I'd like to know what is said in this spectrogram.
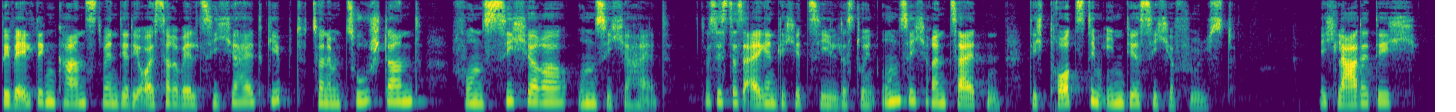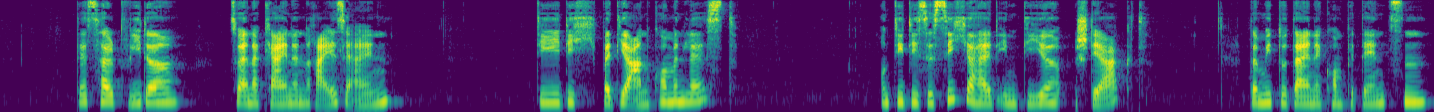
bewältigen kannst, wenn dir die äußere Welt Sicherheit gibt, zu einem Zustand von sicherer Unsicherheit. Das ist das eigentliche Ziel, dass du in unsicheren Zeiten dich trotzdem in dir sicher fühlst. Ich lade dich deshalb wieder zu einer kleinen Reise ein, die dich bei dir ankommen lässt und die diese Sicherheit in dir stärkt, damit du deine Kompetenzen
